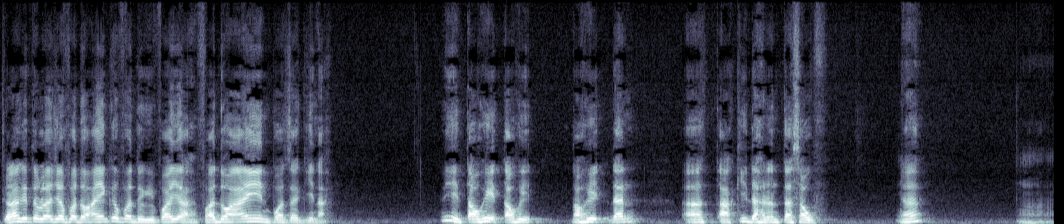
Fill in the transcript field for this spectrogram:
Sekarang kita belajar fadu ain ke fadu kifayah? Fadu ain puan sakinah. Ni tauhid, tauhid. Tauhid dan uh, akidah dan tasawuf. Eh? Ha?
